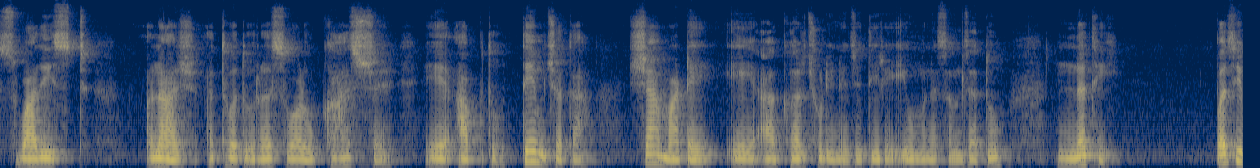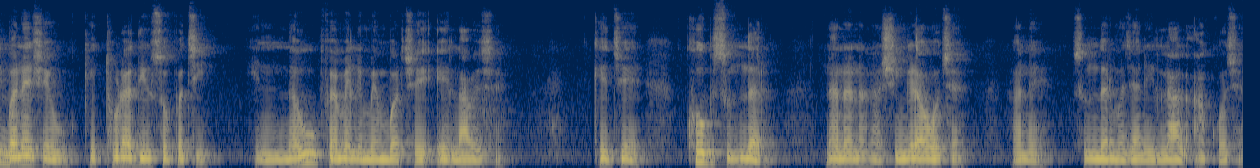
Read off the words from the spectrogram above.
સ્વાદિષ્ટ અનાજ અથવા તો રસવાળું ઘાસ છે એ આપતો તેમ છતાં શા માટે એ આ ઘર છોડીને જતી રહે એવું મને સમજાતું નથી. પછી બને છે એવું કે થોડા દિવસો પછી એ નવું ફેમિલી મેમ્બર છે એ લાવે છે કે જે ખૂબ સુંદર નાના નાના શિંગડાઓ છે અને સુંદર મજાની લાલ આંખો છે.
